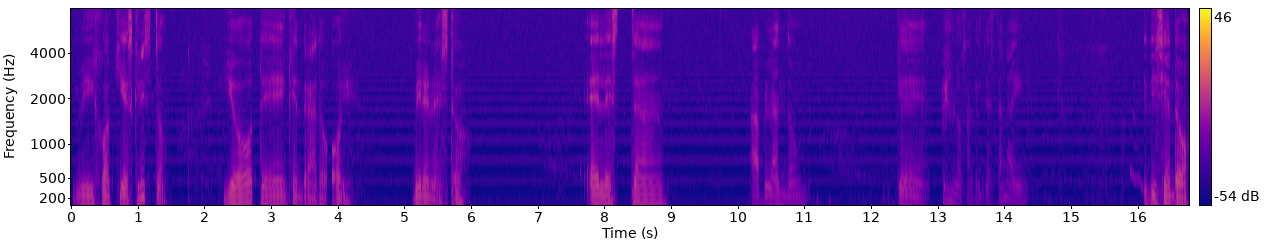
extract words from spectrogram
Mi hijo aquí es Cristo. Yo te he engendrado hoy. Miren esto. Él está hablando que los ángeles ya están ahí. Diciendo,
